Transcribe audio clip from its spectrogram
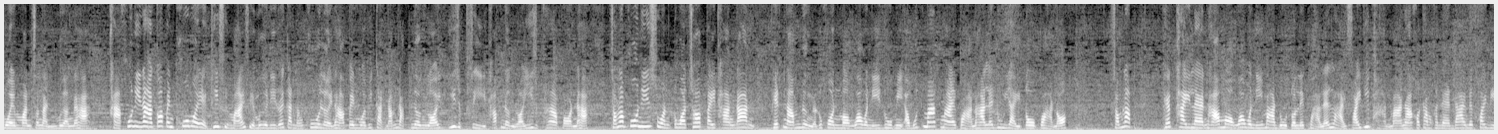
มวยมันสนั่นเมืองนะคะ ค่ะคู่นี้นะคะก็เป็นคู่มวยเอกที่ฝีไม้ฝีมือดีด้วยกันทั้งคู่เลยนะคะ เป็นมวยพิกัดน้ำหนัก 124ทับ125 ปอนด์นะคะสำหรับคู่นี้ส่วนตัวชอบไปทางด้านเพชรน้ำหนึ่งนะทุกคนมองว่าวันนี้ดูมีอาวุธมากมายกว่านะคะ และดูใหญ่โตกว่าเนาะสำหรับ เพชรไทยแลนด์นะคะมองว่าวันนี้มาดูตัวเล็กกว่าและหลายไฟที่ผ่านมานะคะเขาทำคะแนนได้ไม่ค่อยดี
